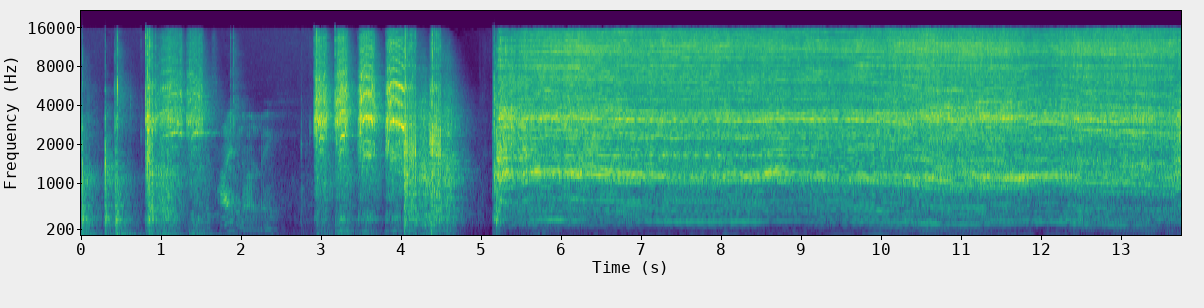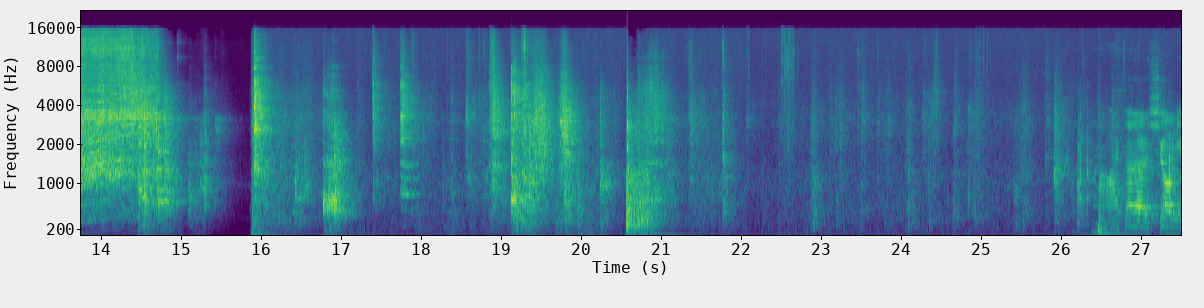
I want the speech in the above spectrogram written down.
It's hiding on me. Oh, I thought I was showing you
